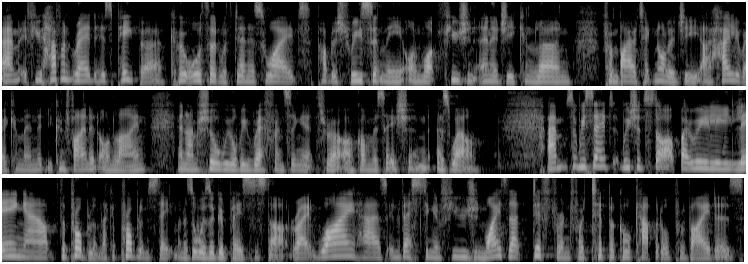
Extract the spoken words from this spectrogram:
Um, if you haven't read his paper, co authored with Dennis Whyte, published recently on what fusion energy can learn from biotechnology, I highly recommend it. You can find it online, and I'm sure we will be referencing it throughout our conversation as well. Um, so we said we should start by really laying out the problem, like a problem statement is always a good place to start, right? Why has investing in fusion, why is that different for typical capital providers?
